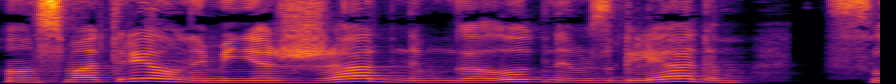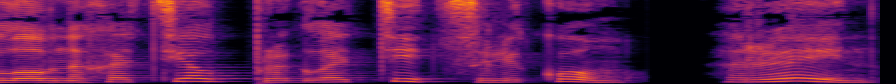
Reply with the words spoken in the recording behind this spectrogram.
Он смотрел на меня жадным, голодным взглядом, словно хотел проглотить целиком. Рейн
